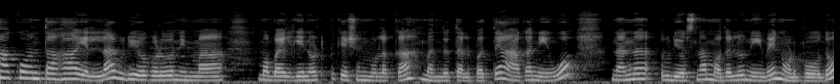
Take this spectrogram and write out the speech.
ಹಾಕುವಂತಹ ಎಲ್ಲ ವಿಡಿಯೋಗಳು ನಿಮ್ಮ ಮೊಬೈಲ್ಗೆ ನೋಟಿಫಿಕೇಷನ್ ಮೂಲಕ ಬಂದು ತಲುಪುತ್ತೆ. ಆಗ ನೀವು ನನ್ನ ವಿಡಿಯೋಸ್ನ ಮೊದಲು ನೀವೇ ನೋಡ್ಬೋದು.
